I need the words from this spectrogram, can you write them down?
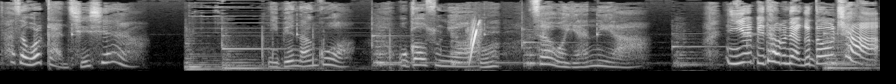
他在玩感情线啊！你别难过，我告诉你啊，在我眼里啊，你也比他们两个都差。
